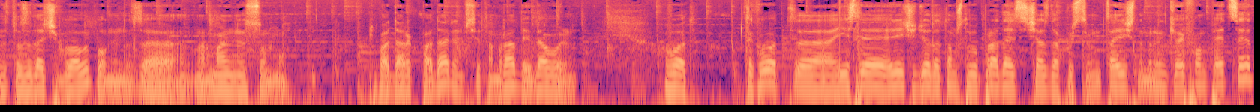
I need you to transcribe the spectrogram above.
Зато задача была выполнена за нормальную сумму. Подарок подарен, все там рады и довольны. Вот. Так вот, э, если речь идет о том, чтобы продать сейчас, допустим, на вторичном рынке iPhone 5C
